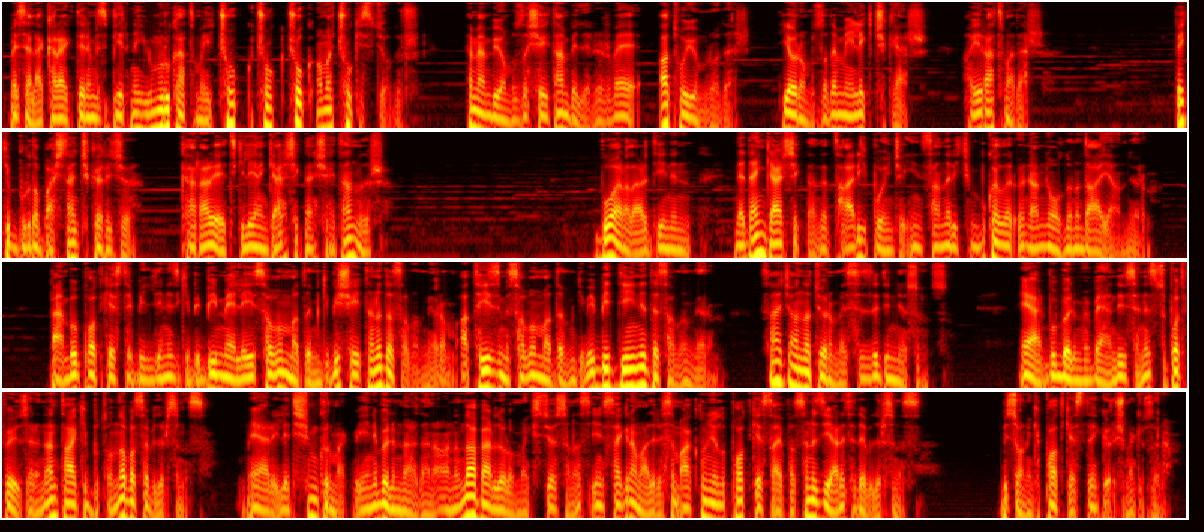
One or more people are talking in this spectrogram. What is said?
Mesela karakterimiz birine yumruk atmayı çok çok çok ama çok istiyordur. Hemen bir omuzda şeytan belirir ve at o yumruğu der. Diğer omuzda da melek çıkar. Hayır atma der. Peki burada baştan çıkarıcı, kararı etkileyen gerçekten şeytan mıdır? Bu aralar dinin neden gerçekten de tarih boyunca insanlar için bu kadar önemli olduğunu daha iyi anlıyorum. Ben bu podcast'te bildiğiniz gibi bir meleği savunmadığım gibi şeytanı da savunmuyorum. Ateizmi savunmadığım gibi bir dini de savunmuyorum. Sadece anlatıyorum ve siz de dinliyorsunuz. Eğer bu bölümü beğendiyseniz Spotify üzerinden takip butonuna basabilirsiniz. Eğer iletişim kurmak ve yeni bölümlerden anında haberdar olmak istiyorsanız Instagram adresim Aklın Yolu Podcast sayfasını ziyaret edebilirsiniz. Bir sonraki podcast'te görüşmek üzere.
